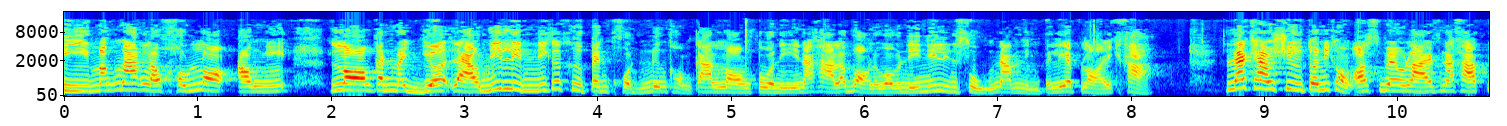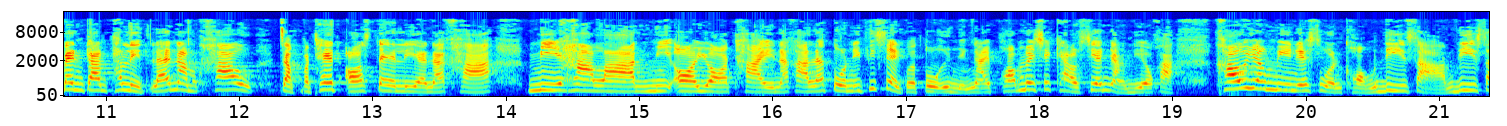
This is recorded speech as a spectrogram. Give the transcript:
ดีมาก ๆ แล้วเขาลองเอางี้ ลองกันมาเยอะแล้วนิลินนี่ก็คือเป็นผลหนึ่งของการลองตัวนี้นะคะ แล้วบอกเลยว่าวันนี้นิลินสูงนำหนิงไปเรียบร้อยค่ะ และแคลชิลตัวนี้ของ o s w e l l Life นะคะ เป็นการผลิตและนำเข้าจากประเทศออสเตรเลียนะคะ มีฮาลาน มีออยไทยนะคะ และตัวนี้พิเศษกว่าตัวอื่นยังไง เพราะไม่ใช่แคลเซียมอย่างเดียวค่ะ เขายังมีในส่วนของ D3 D3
